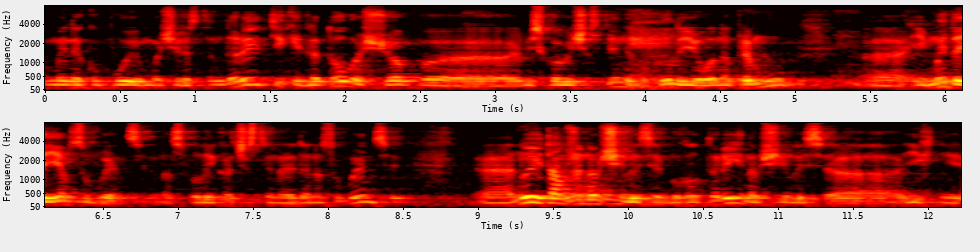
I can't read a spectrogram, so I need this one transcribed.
ми не купуємо через тендери, тільки для того, щоб е, військові частини купили його напряму. Е, І ми даємо субвенції. У нас велика частина йде на субвенції. Е, Ну і там вже навчилися бухгалтери, навчилися їхні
